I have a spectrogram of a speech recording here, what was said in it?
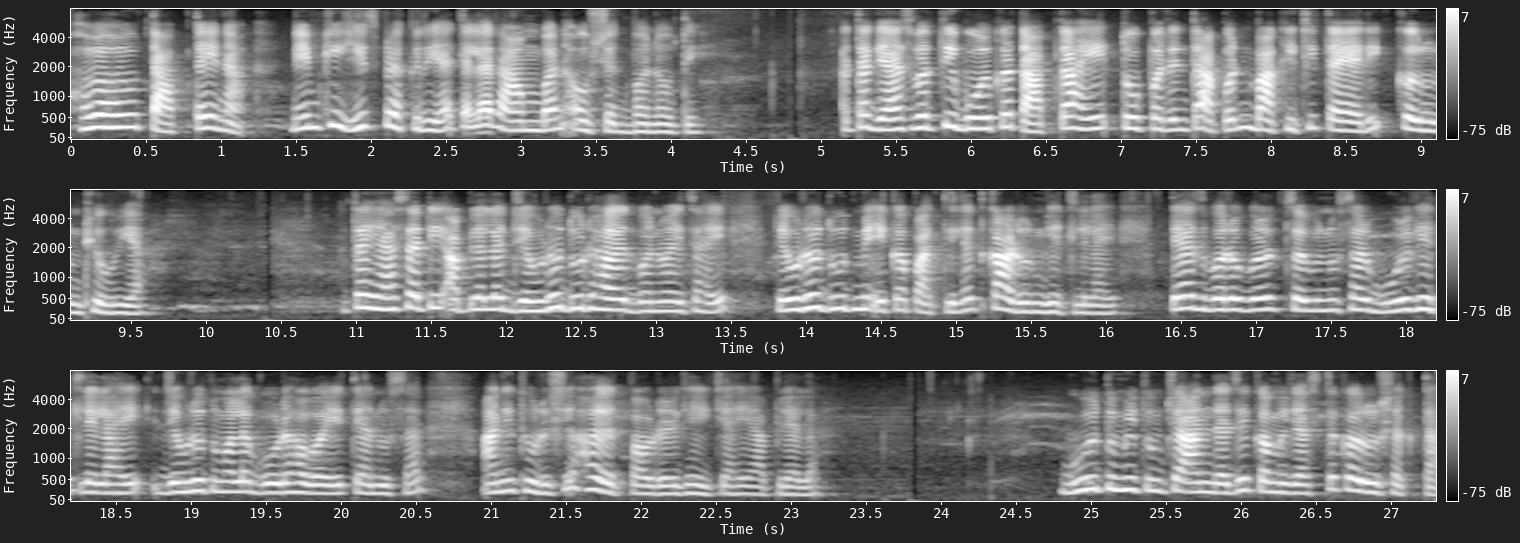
हळूहळू तापतंय ना. नेमकी हीच प्रक्रिया त्याला रामबाण औषध बनवते. आता गॅसवरती बोळकं तापतं आहे तोपर्यंत आपण बाकीची तयारी करून ठेवूया. आता ह्यासाठी आपल्याला जेवढं दूध हळद बनवायचं आहे तेवढं दूध मी एका पातेल्यात काढून घेतलेलं आहे. त्याचबरोबर चवीनुसार गूळ घेतलेला आहे जेवढं तुम्हाला गोड हवं आहे त्यानुसार. आणि थोडीशी हळद पावडर घ्यायची आहे आपल्याला. गूळ तुम्ही तुमच्या अंदाजे कमी जास्त करू शकता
